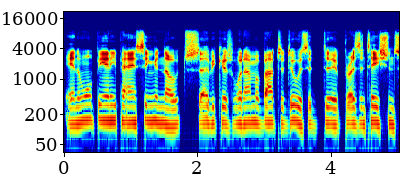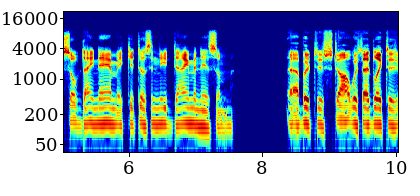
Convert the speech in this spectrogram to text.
And there won't be any passing of notes uh, because what I'm about to do is a, the presentation's so dynamic it doesn't need dynamism. Uh, but to start with, I'd like to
